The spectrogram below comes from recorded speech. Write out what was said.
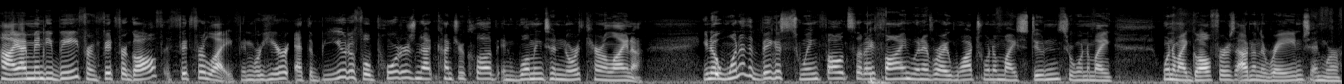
Hi, I'm Mindi B from Fit for Golf, Fit for Life, and we're here at the beautiful Porter's Neck Country Club in Wilmington, North Carolina. You know, one of the biggest swing faults that I find whenever I watch one of my students or one of my one of my golfers out on the range and we're,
